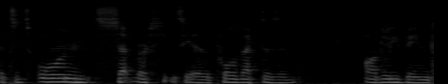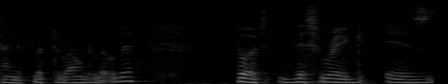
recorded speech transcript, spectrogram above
It's its own separate you can see the pole vectors have oddly been kind of flipped around a little bit. But this rig is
